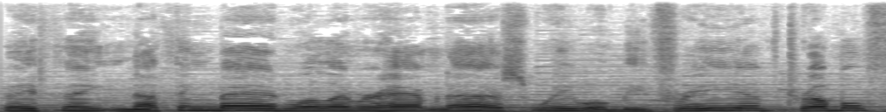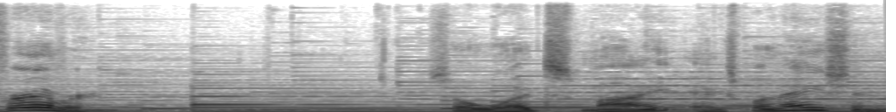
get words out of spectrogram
They think nothing bad will ever happen to us. We will be free of trouble forever. So, what's my explanation?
